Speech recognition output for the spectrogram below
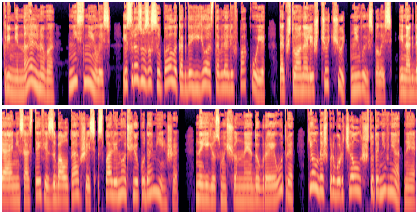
криминального не снилось, и сразу засыпала, когда ее оставляли в покое, так что она лишь чуть-чуть не выспалась. Иногда они со Стефи, заболтавшись, спали ночью куда меньше. На ее смущенное доброе утро Келдыш пробурчал что-то невнятное.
